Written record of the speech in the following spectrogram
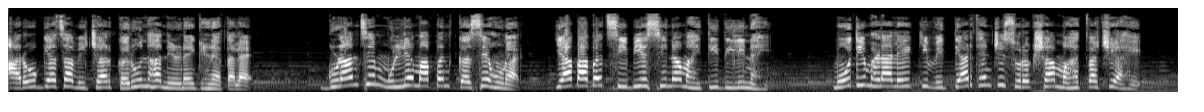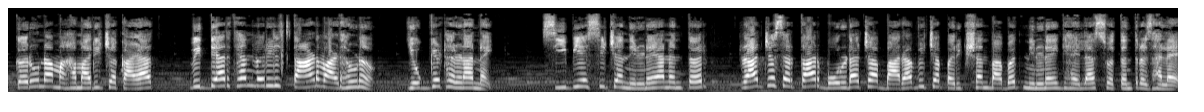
आरोग्याचा विचार करून हा निर्णय घेण्यात आलाय. गुणांचे मूल्यमापन कसे होणार याबाबत सीबीएसईनं माहिती दिली नाही. मोदी म्हणाले की विद्यार्थ्यांची सुरक्षा महत्वाची आहे. करोना महामारीच्या काळात विद्यार्थ्यांवरील ताण वाढवणं योग्य ठरणार नाही. सीबीएसईच्या निर्णयानंतर राज्य सरकार बोर्डाच्या बारावीच्या परीक्षांबाबत निर्णय घ्यायला स्वतंत्र झालाय.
